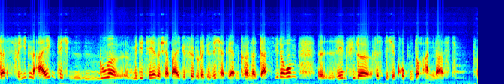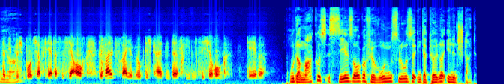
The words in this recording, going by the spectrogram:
dass Frieden eigentlich nur militärisch herbeigeführt oder gesichert werden könne. Das wiederum äh, sehen viele christliche Gruppen doch anders von der ja. biblischen Botschaft her, dass es ja auch gewaltfreie Möglichkeiten der Friedenssicherung gäbe. Bruder Markus ist Seelsorger für Wohnungslose in der Kölner Innenstadt.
